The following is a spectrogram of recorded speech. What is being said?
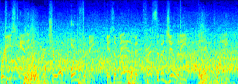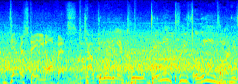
Priest, and the Archer of Infamy is a man of impressive agility and outright devastating offense. Calculating and cool, Damian Priest leans on his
